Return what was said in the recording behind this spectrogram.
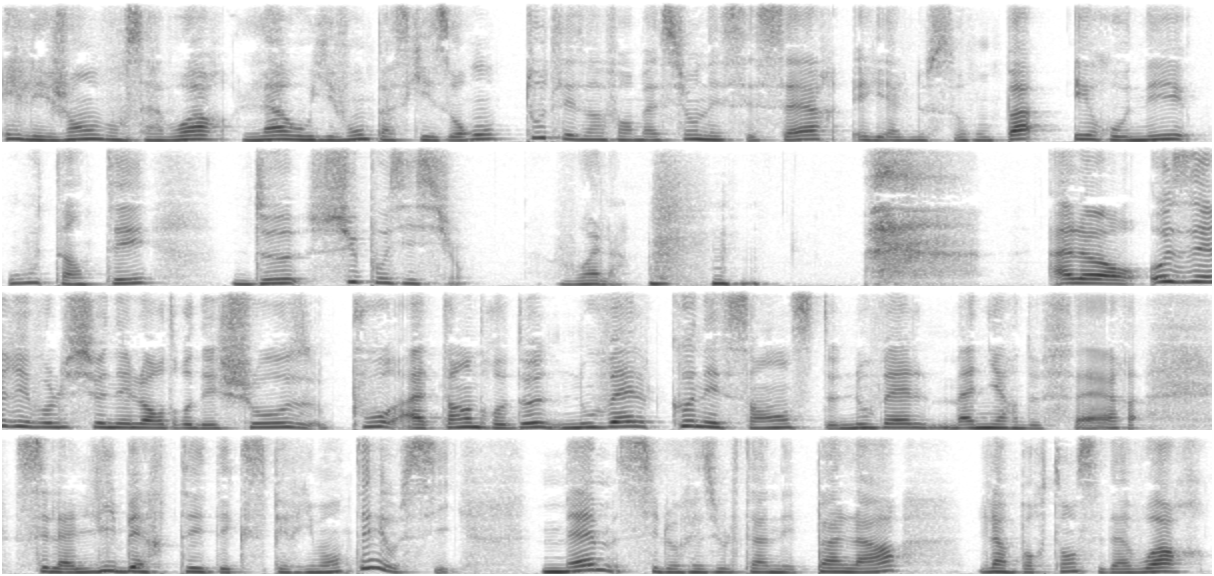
et les gens vont savoir là où ils vont parce qu'ils auront toutes les informations nécessaires et elles ne seront pas erronées ou teintées de suppositions. Voilà. Alors, osez révolutionner l'ordre des choses pour atteindre de nouvelles connaissances, de nouvelles manières de faire. C'est la liberté d'expérimenter aussi. Même si le résultat n'est pas là, l'important c'est d'avoir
